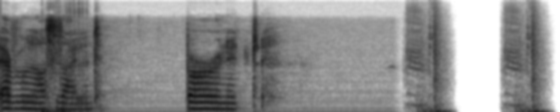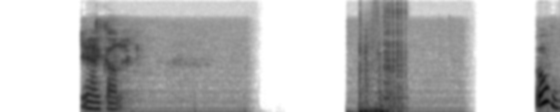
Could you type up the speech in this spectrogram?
everyone else's island. Burn it. Yeah, I got it. Oh.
